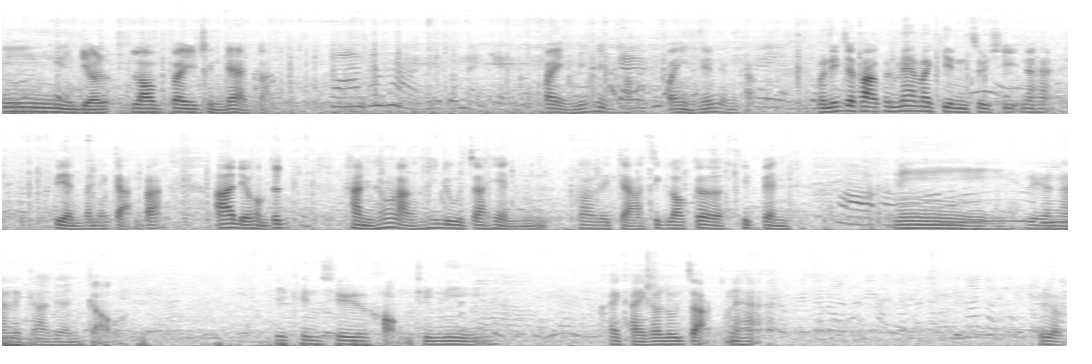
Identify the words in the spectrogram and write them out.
นี่เดี๋ยวเราไปถึงแดดก่อน ร้านอาหารอยู่ตรงไหนแกไปอีกนิดหนึ่งครับ ไปอีกนิดหนึ่งครับ วันนี้จะพาคุณแม่มากินซูชินะฮะ เปลี่ยนบรรยากาศบ้างอ่าเดี๋ยวผมจะ หันข้างหลังให้ดูจะเห็นนาฬิกาซิกล็อกเกอร์ที่เป็นอ่านี่เรือนนาฬิกาเรือนเก่า ที่ขึ้นชื่อของที่นี่ ใครๆก็รู้จักนะฮะคือแบบ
